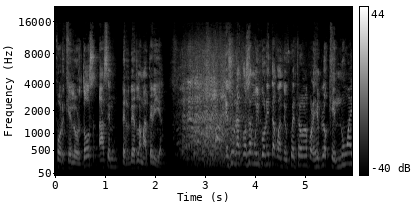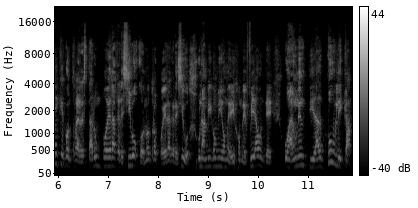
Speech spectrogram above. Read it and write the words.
porque los dos hacen perder la materia es una cosa muy bonita cuando encuentra uno, por ejemplo, que no hay que contrarrestar un poder agresivo con otro poder agresivo. Un amigo mío me dijo, me fui a donde a una entidad pública,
